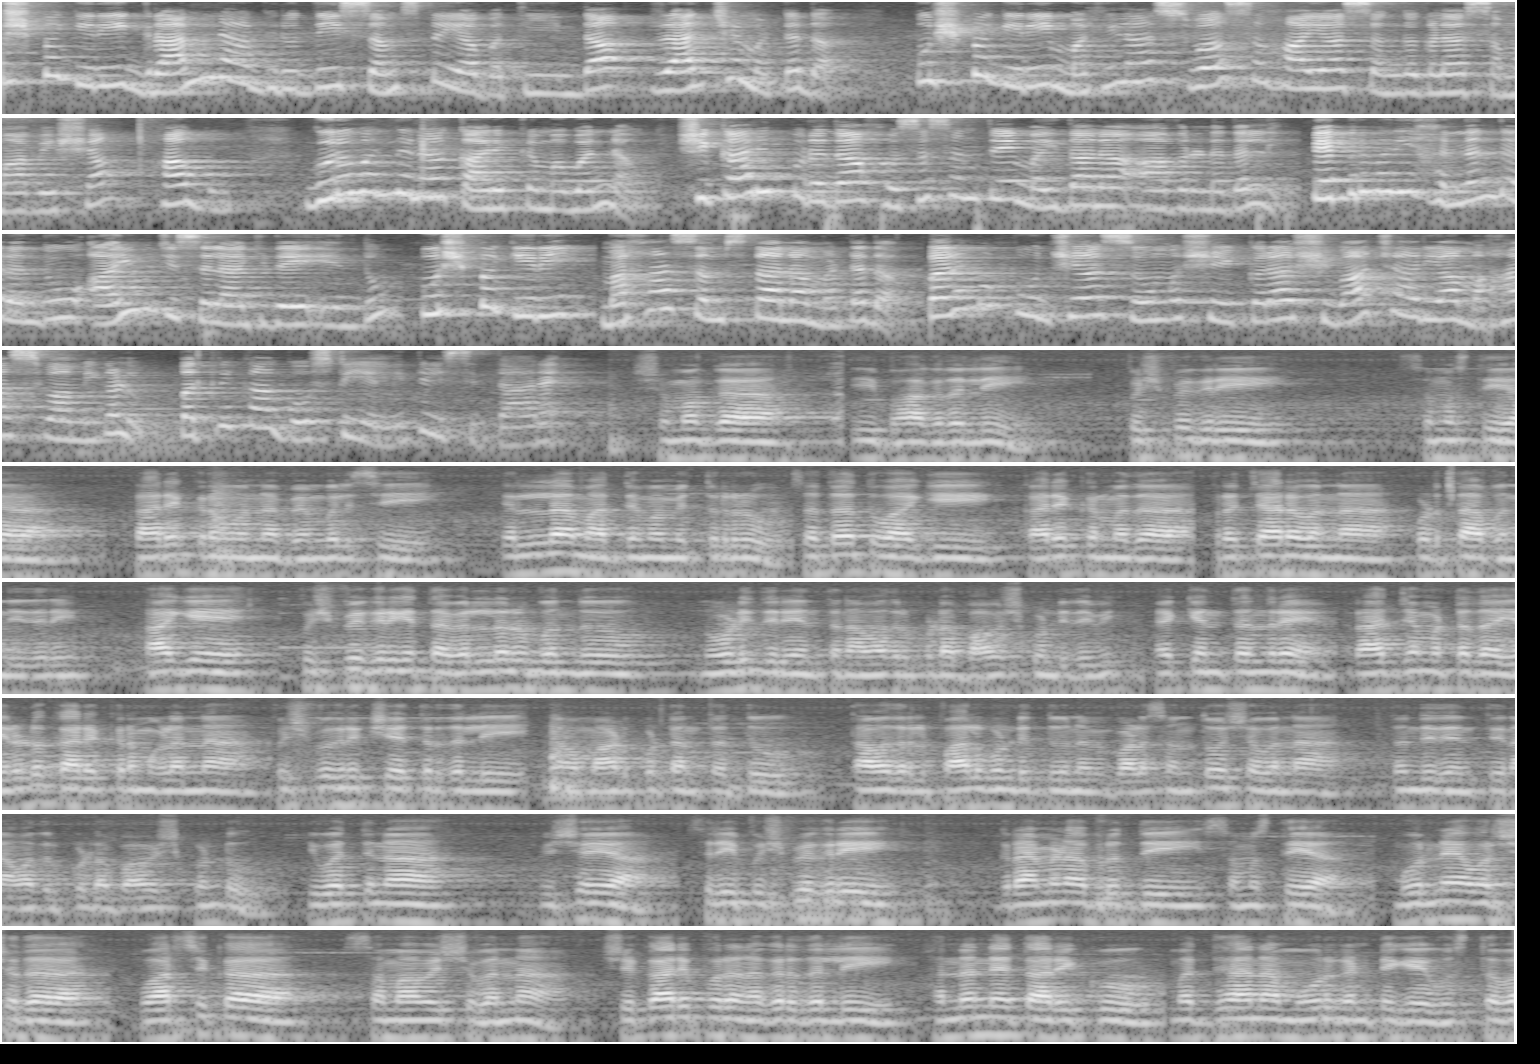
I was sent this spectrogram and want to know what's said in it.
ಗ್ರಾಮೀಣಾಭಿವೃದ್ಧಿ ಸಂಸ್ಥೆಯ ವತಿಯಿಂದ ರಾಜ್ಯ ಮಟ್ಟದ ಪುಷ್ಪಗಿರಿ ಮಹಿಳಾ ಸ್ವಸಹಾಯ ಸಂಘಗಳ ಸಮಾವೇಶ ಹಾಗೂ ಗುರುವಂದನಾ ಕಾರ್ಯಕ್ರಮವನ್ನು ಶಿಕಾರಿಪುರದ ಹೊಸಸಂತೆ ಮೈದಾನ ಆವರಣದಲ್ಲಿ ಫೆಬ್ರವರಿ ಹನ್ನೊಂದರಂದು ಆಯೋಜಿಸಲಾಗಿದೆ ಎಂದು ಪುಷ್ಪಗಿರಿ ಮಹಾಸಂಸ್ಥಾನ ಮಠದ ಪರಮ ಪೂಜ್ಯ ಸೋಮಶೇಖರ ಶಿವಾಚಾರ್ಯ ಮಹಾಸ್ವಾಮಿಗಳು ಪತ್ರಿಕಾಗೋಷ್ಠಿಯಲ್ಲಿ ತಿಳಿಸಿದ್ದಾರೆ. ಶಿವಮೊಗ್ಗ ಈ ಭಾಗದಲ್ಲಿ ಪುಷ್ಪಗಿರಿ ಸಂಸ್ಥೆಯ ಕಾರ್ಯಕ್ರಮವನ್ನು ಬೆಂಬಲಿಸಿ ಎಲ್ಲ ಮಾಧ್ಯಮ ಮಿತ್ರರು ಸತತವಾಗಿ ಕಾರ್ಯಕ್ರಮದ ಪ್ರಚಾರವನ್ನ ಕೊಡ್ತಾ ಬಂದಿದ್ದೀರಿ. ಹಾಗೆ ಪುಷ್ಪಗಿರಿಗೆ ತಾವೆಲ್ಲರೂ ಬಂದು ನೋಡಿದಿರಿ ಅಂತ ನಾವಾದರೂ ಕೂಡ ಭಾವಿಸ್ಕೊಂಡಿದ್ದೀವಿ. ಯಾಕೆಂತಂದ್ರೆ ರಾಜ್ಯ ಮಟ್ಟದ ಎರಡು ಕಾರ್ಯಕ್ರಮಗಳನ್ನ ಪುಷ್ಪಗಿರಿ ಕ್ಷೇತ್ರದಲ್ಲಿ ನಾವು ಮಾಡಿಕೊಟ್ಟಂಥದ್ದು ತಾವದ್ರಲ್ಲಿ ಪಾಲ್ಗೊಂಡಿದ್ದು ನಮಗೆ ಬಹಳ ಸಂತೋಷವನ್ನ ತಂದಿದೆ ಅಂತ ನಾವಾದರೂ ಕೂಡ ಭಾವಿಸಿಕೊಂಡು ಇವತ್ತಿನ ವಿಷಯ ಶ್ರೀ ಪುಷ್ಪಗಿರಿ ಗ್ರಾಮೀಣಾಭಿವೃದ್ಧಿ ಸಂಸ್ಥೆಯ ಮೂರನೇ ವರ್ಷದ ವಾರ್ಷಿಕ ಸಮಾವೇಶವನ್ನ ಶಿಕಾರಿಪುರ ನಗರದಲ್ಲಿ ಹನ್ನೊಂದನೇ ತಾರೀಕು ಮಧ್ಯಾಹ್ನ ಮೂರು ಗಂಟೆಗೆ ಉತ್ಸವ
